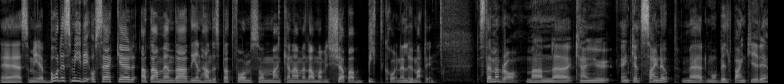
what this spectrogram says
eh, som är både smidig och säker att använda. Det är en handelsplattform som man kan använda om man vill köpa bitcoin, eller hur Martin? Det stämmer bra. Man eh, kan ju enkelt signa upp med mobilt bank-id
